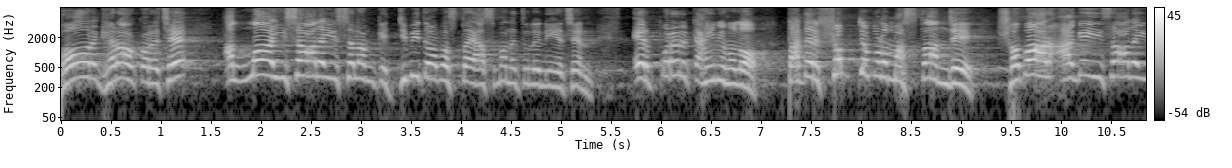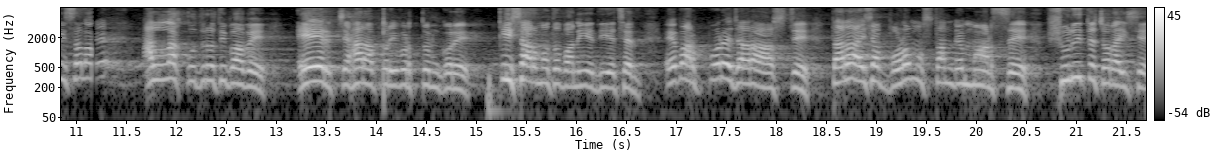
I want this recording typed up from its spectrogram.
ঘর ঘেরাও করেছে, আল্লাহ ঈসা আলাই ইসলামকে জীবিত অবস্থায় আসমানে তুলে নিয়েছেন। এর পরের কাহিনী হলো, তাদের সবচেয়ে বড় মাস্তান যে, সবার আগে ঈসা আলাই ইসলাম আল্লাহ কুদরতি পাবে এর চেহারা পরিবর্তন করে ঈশার মতো বানিয়ে দিয়েছেন। এবার পরে যারা আসছে, তারা এসব বড় মস্তানরে মারছে শুলিতে চড়াইছে।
